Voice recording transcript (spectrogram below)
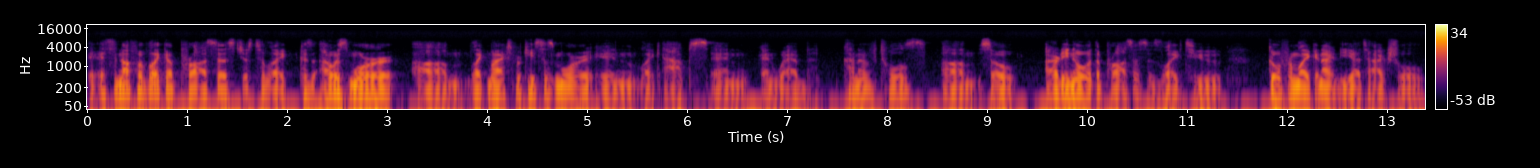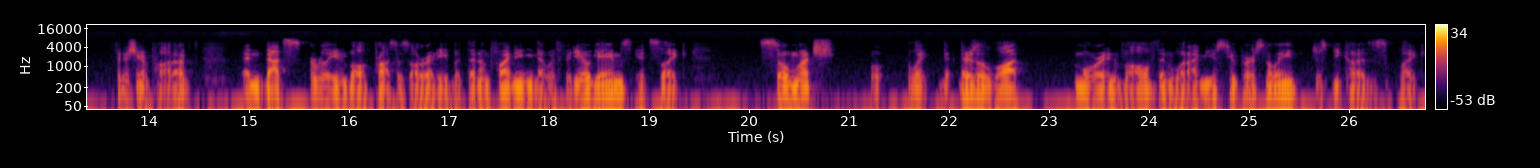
It's enough of like a process just to like, because I was more um, like my expertise is more in like apps and and web kind of tools. Um, so I already know what the process is like to go from like an idea to actual finishing a product, and that's a really involved process already. But then I'm finding that with video games, it's like so much like th- there's a lot more involved than what I'm used to personally, just because like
